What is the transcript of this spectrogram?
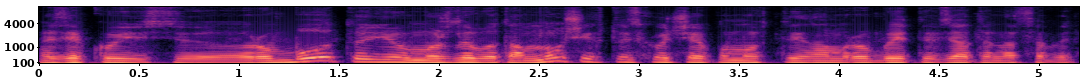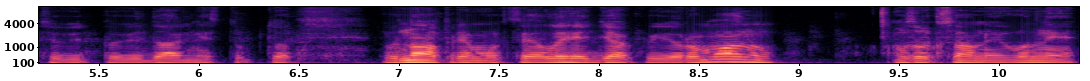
з якоюсь е, роботою, можливо, там ноші хтось хоче допомогти нам робити, взяти на себе цю відповідальність. Тобто в напрямок це, але я дякую Роману з Оксаною. Вони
